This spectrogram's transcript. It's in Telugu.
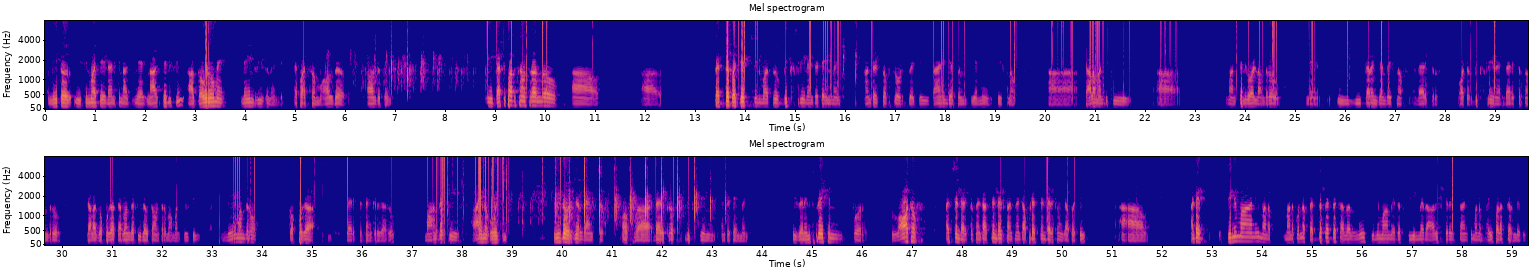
మీతో ఈ సినిమా చేయడానికి నాకు నాకు తెలిసి ఆ గౌరవమే మెయిన్ రీజన్ అండి apart from all the all the things ఈ గత పది సంవత్సరాల్లో పెద్ద budget cinemas big screen entertainment hundreds of crores పెట్టి పాన్ ఇండియా ఫిల్మ్స్ ఇవన్నీ తీసినాం చాలామందికి చాలా మందికి మన తెలుగు వాళ్ళు అందరూ ఈ ఈ current generation of directors water big screen directors అందరూ చాలా గొప్పగా గర్వంగా ఫీల్ అవుతూ ఉంటారు మమ్మల్ని చూసి. బట్ మేమందరం గొప్పగా ఫీల్ అయ్యే డైరెక్టర్ శంకర్ గారు. మా అందరికి ఆయన OG. Is the original gangster of director of big screen entertainment is an inspiration for lot of assistant directors అంటే అసిస్టెంట్ డైరెక్టర్స్ అంటే అప్పుడు అసిస్టెంట్ డైరెక్టర్ కాబట్టి అంటే సినిమాని మన మనకున్న పెద్ద పెద్ద కళల్ని సినిమా మీద స్క్రీన్ మీద ఆవిష్కరించడానికి మనం భయపడక్కర్లేదు.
